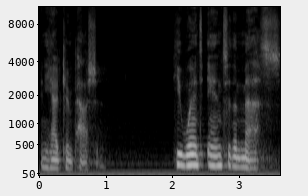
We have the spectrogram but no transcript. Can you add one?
and he had compassion. He went into the mess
